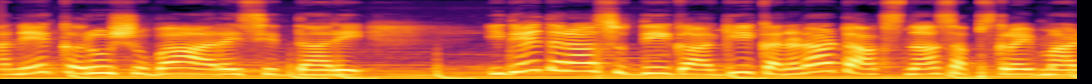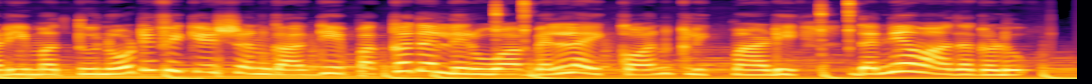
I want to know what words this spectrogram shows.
ಅನೇಕರು ಶುಭ ಹಾರೈಸಿದ್ದಾರೆ. ಇದೇ ತರ ಸುದ್ದಿಗಾಗಿ ಕನ್ನಡ ಟಾಕ್ಸ್ನ ಸಬ್ಸ್ಕ್ರೈಬ್ ಮಾಡಿ ಮತ್ತು ನೋಟಿಫಿಕೇಷನ್ಗಾಗಿ ಪಕ್ಕದಲ್ಲಿರುವ ಬೆಲ್ ಐಕಾನ್ ಕ್ಲಿಕ್ ಮಾಡಿ. ಧನ್ಯವಾದಗಳು.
